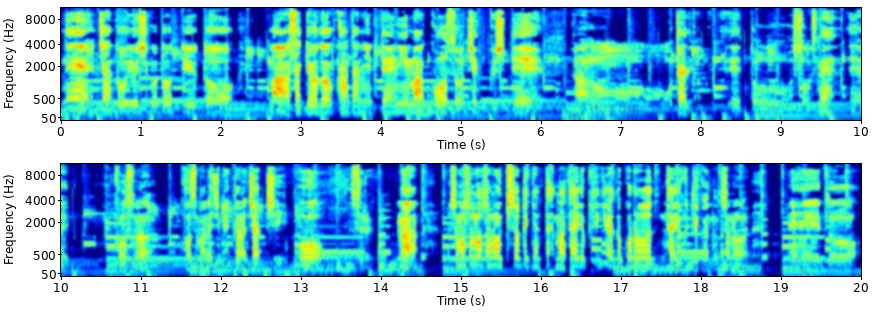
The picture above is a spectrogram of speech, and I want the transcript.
うん。で、じゃあどういう仕事っていうと、まあ、先ほど簡単に言ったように、まあ、コースをチェックして、あのー、キャリ、えっ、ー、と、そうですね、えー、コースの、コースマネジメントのジャッジをする。まあ、そもそもその基礎的な、まあ、体力的なところ、体力っていうか、その、えっ、と、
